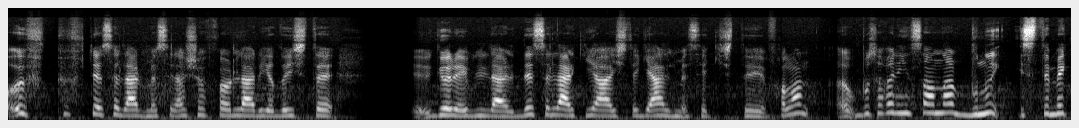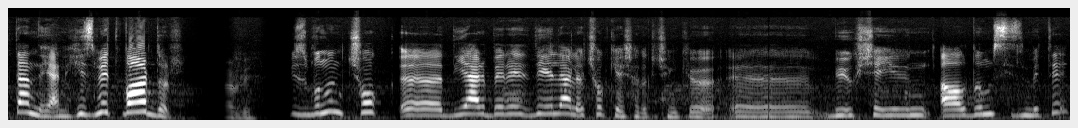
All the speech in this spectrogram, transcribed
öf püf deseler mesela şoförler ya da işte e, görevliler deseler ki ya işte gelmesek işte falan e, bu sefer insanlar bunu istemekten de yani hizmet vardır. Tabii. Biz bunun çok e, diğer belediyelerle çok yaşadık çünkü e, büyük şehrin aldığımız hizmeti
